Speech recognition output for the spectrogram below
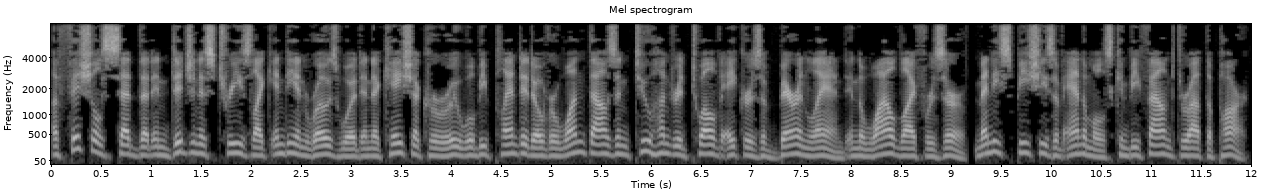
Officials said that indigenous trees like Indian rosewood and acacia karoo will be planted over 1,212 acres of barren land in the wildlife reserve. Many species of animals can be found throughout the park.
